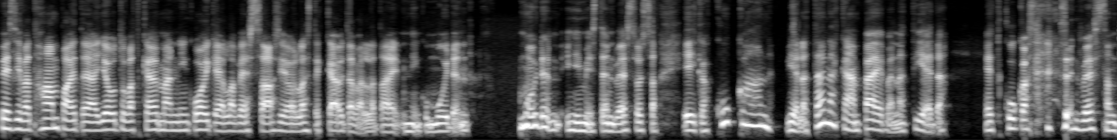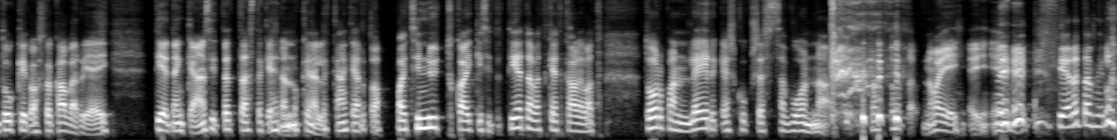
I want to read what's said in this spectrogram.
pesivät hampaita ja joutuvat käymään niin kuin oikeilla vessa-asioilla sitten käytävällä tai niin kuin muiden, muiden ihmisten vessoissa. Eikä kukaan vielä tänäkään päivänä tiedä, että kuka sen vessan tukki, koska kaveri ei tietenkään sitten tästä kehdannut kenellekään kertoa. Paitsi nyt kaikki sitten tietävät, ketkä olivat Torpan leirikeskuksessa vuonna... no ei, ei, ei, ei tiedetä milloin.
